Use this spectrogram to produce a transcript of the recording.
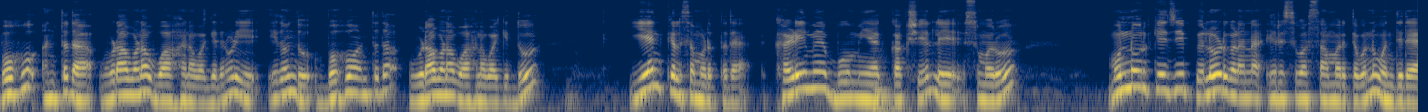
ಬಹು ಹಂತದ ಉಡಾವಣಾ ವಾಹನವಾಗಿದೆ. ನೋಡಿ, ಇದೊಂದು ಬಹು ಹಂತದ ಉಡಾವಣಾ ವಾಹನವಾಗಿದ್ದು ಏನು ಕೆಲಸ ಮಾಡುತ್ತದೆ? ಕಡಿಮೆ ಭೂಮಿಯ ಕಕ್ಷೆಯಲ್ಲಿ ಸುಮಾರು ಮುನ್ನೂರು ಕೆ ಜಿ ಪೆಲೋಡ್ಗಳನ್ನು ಇರಿಸುವ ಸಾಮರ್ಥ್ಯವನ್ನು ಹೊಂದಿದೆ.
